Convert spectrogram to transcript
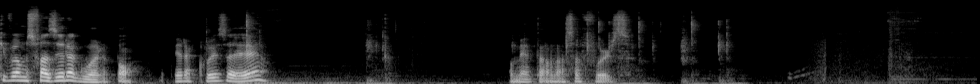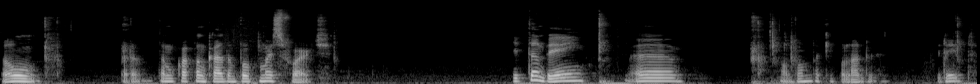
Que, vamos fazer agora? Bom, a primeira coisa é aumentar a nossa força. Então, agora estamos com a pancada um pouco mais forte. E também, uh, vamos aqui para o lado direito.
